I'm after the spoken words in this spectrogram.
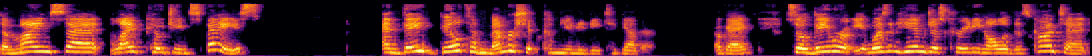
the mindset, life coaching space and they built a membership community together. Okay. So they were, it wasn't him just creating all of this content.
